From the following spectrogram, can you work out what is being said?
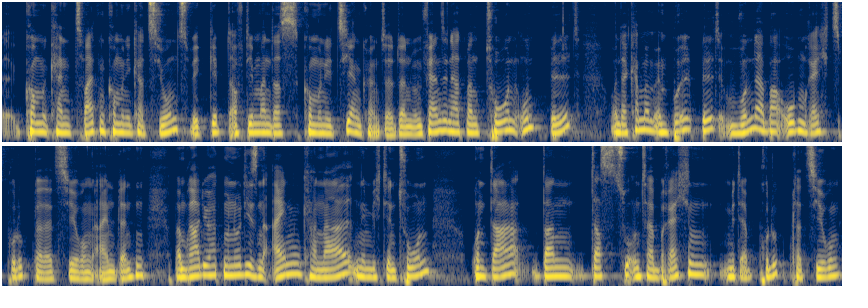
äh, keinen zweiten Kommunikationsweg gibt, auf dem man das kommunizieren könnte. Denn im Fernsehen hat man Ton und Bild und da kann man im Bild wunderbar oben rechts Produktplatzierung einblenden. Beim Radio hat man nur diesen einen Kanal, nämlich den Ton Und da dann das zu unterbrechen mit der Produktplatzierung,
